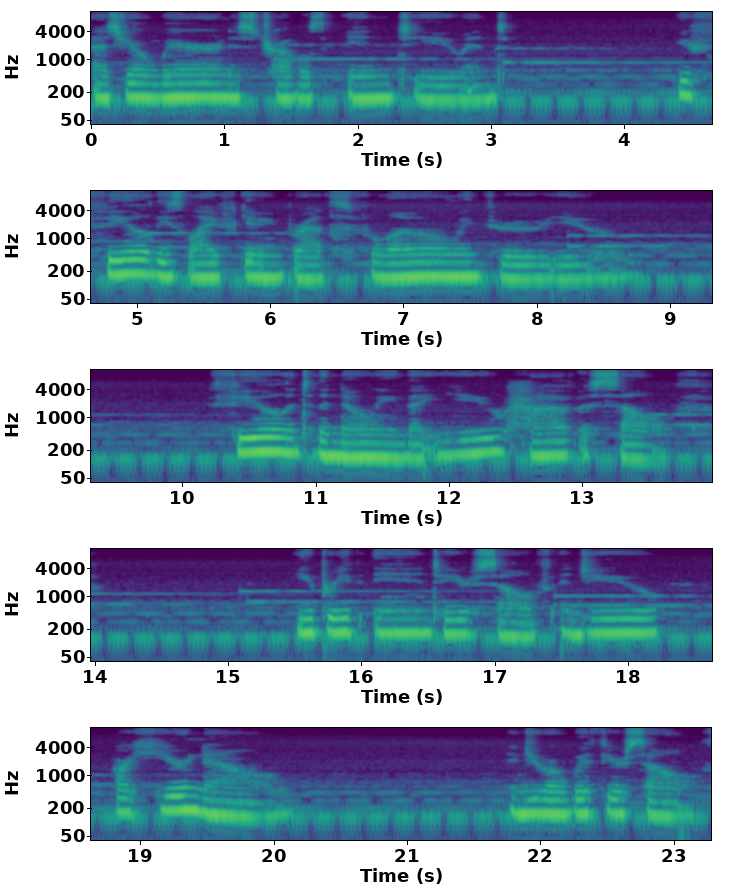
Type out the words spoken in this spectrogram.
As your awareness travels into you and you feel these life giving breaths flowing through you. Feel into the knowing that you have a self you breathe into yourself and you are here now and you are with yourself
